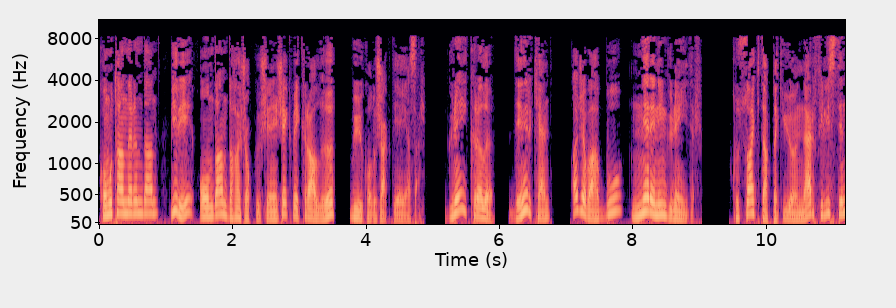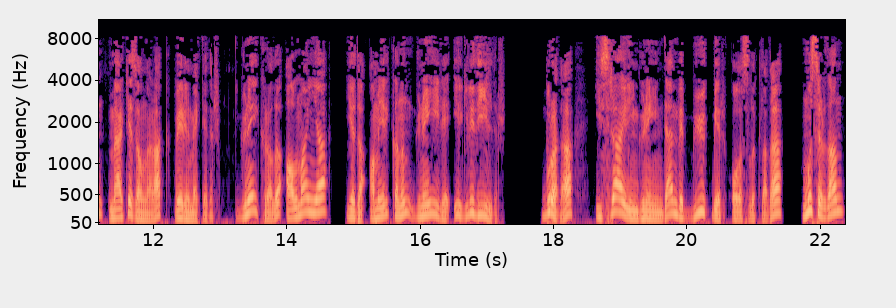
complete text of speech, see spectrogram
komutanlarından biri ondan daha çok güçlenecek ve krallığı büyük olacak diye yazar. Güney kralı denirken acaba bu nerenin güneyidir? Kutsal kitaptaki yönler Filistin merkez alınarak verilmektedir. Güney kralı Almanya ya da Amerika'nın güneyi ile ilgili değildir. Burada İsrail'in güneyinden ve büyük bir olasılıkla da Mısır'dan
